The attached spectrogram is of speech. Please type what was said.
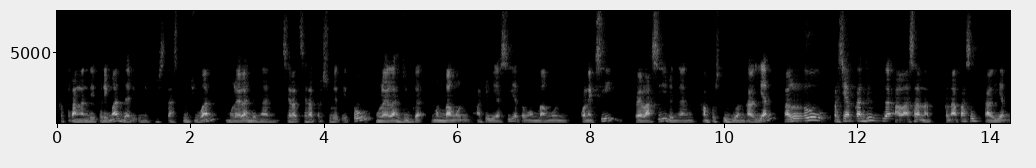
keterangan diterima dari universitas tujuan, mulailah dengan syarat-syarat tersulit itu, mulailah juga membangun afiliasi atau membangun koneksi relasi dengan kampus tujuan kalian, lalu persiapkan juga alasan kenapa sih kalian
